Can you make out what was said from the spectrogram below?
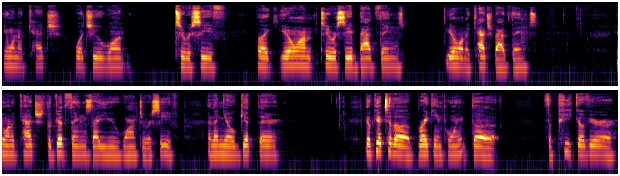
you want to catch what you want to receive. Like, you don't want to receive bad things, you don't want to catch bad things. You want to catch the good things that you want to receive. And then you'll get there. You'll get to the breaking point, the the peak of your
